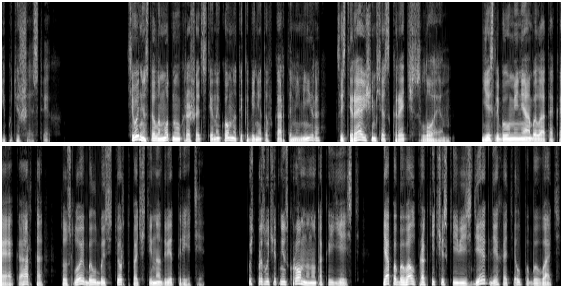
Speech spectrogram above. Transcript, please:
и путешествиях. Сегодня стало модно украшать стены комнаты кабинетов картами мира со стирающимся скретч-слоем. Если бы у меня была такая карта, то слой был бы стерт почти на две трети. Пусть прозвучит нескромно, но так и есть. Я побывал практически везде, где хотел побывать.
